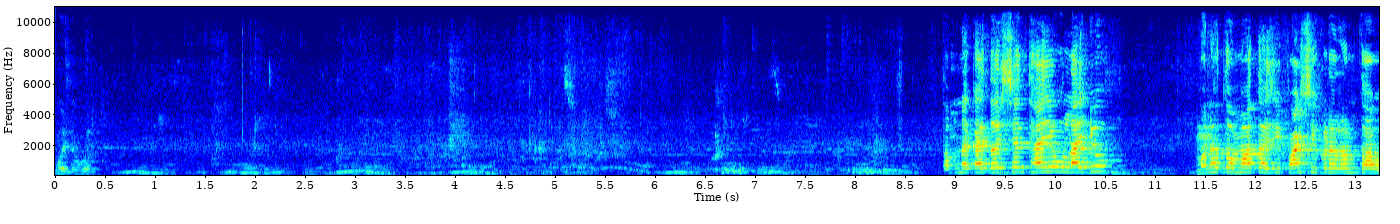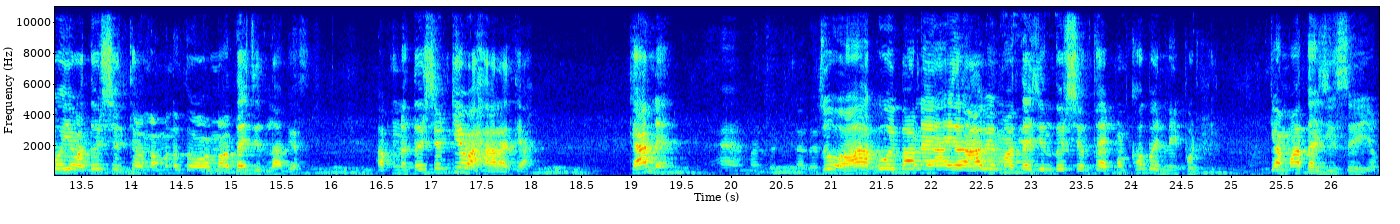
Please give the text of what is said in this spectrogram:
બોલો બોલો. તમને કાંઈ દર્શન થાય એવું લાગ્યું? મને તો માતાજી પાછીકડે રમતા હોય એવા દર્શન થયા મને તો માતાજી જ લાગે આપણને દર્શન કેવા સારા થયા? થયા ને. જો હા કોઈ બાને આવે માતાજીનું દર્શન થાય પણ ખબર નહીં પડતી કે આ માતાજી છે એમ.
